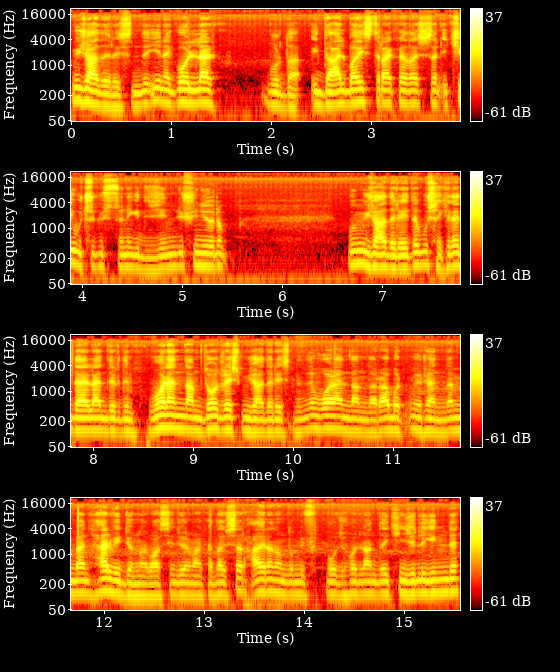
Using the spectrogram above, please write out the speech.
mücadelesinde yine goller burada ideal bahistir arkadaşlar. 2.5 üstüne gideceğini düşünüyorum. Bu mücadeleyi de bu şekilde değerlendirdim. Volendam Dordrecht mücadelesinde de Volendam'da Robert Müren'den ben her videomda bahsediyorum arkadaşlar. Hayran olduğum bir futbolcu Hollanda 2. liginde.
